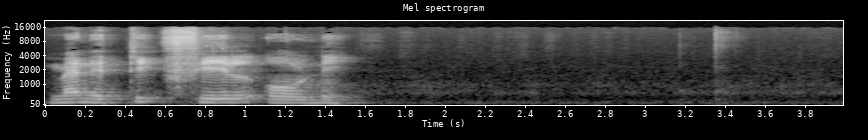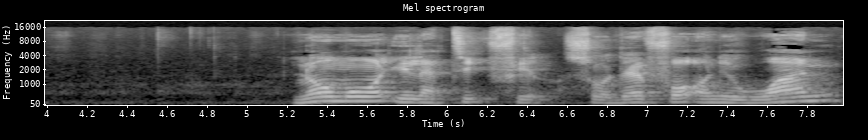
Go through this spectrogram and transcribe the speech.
magnetic field only. no more electric field. So therefore, only one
